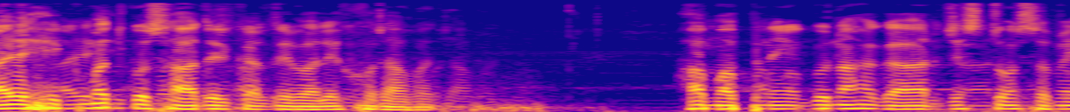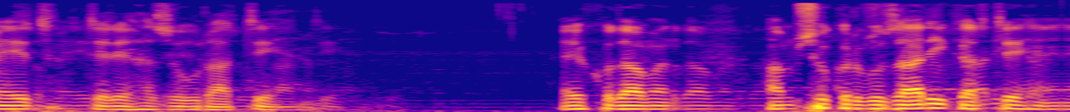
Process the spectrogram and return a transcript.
अरे हिकमत को सादिर करने वाले खुदावंद हम अपने गुनाहगार जस्तों समेत तेरे हजूर आते हैं। ए खुदावंद हम शुक्रगुजारी करते हैं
